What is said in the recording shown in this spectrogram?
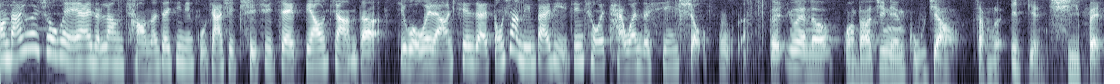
广达因为受惠 AI 的浪潮呢，在今年股价是持续在飙涨的。结果未来现在董事长林百里已经成为台湾的新首富了。对，因为呢，广达今年股价涨了一点七倍，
